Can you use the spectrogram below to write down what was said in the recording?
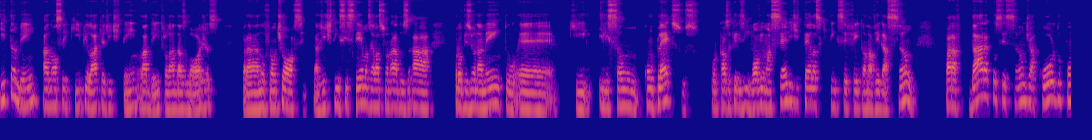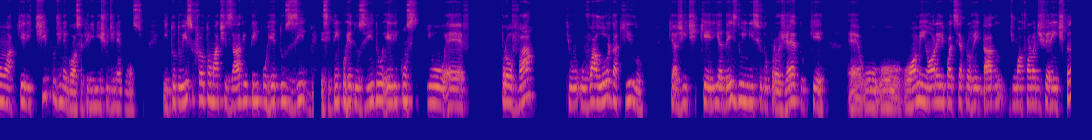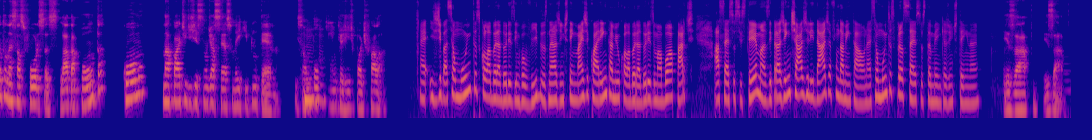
e também a nossa equipe lá que a gente tem lá dentro, lá das lojas, para no front office. A gente tem sistemas relacionados a provisionamento é, que eles são complexos por causa que eles envolvem uma série de telas que tem que ser feita a navegação para dar a concessão de acordo com aquele tipo de negócio, aquele nicho de negócio. E tudo isso foi automatizado e o tempo reduzido. Esse tempo reduzido, ele conseguiu é, provar que o, o valor daquilo que a gente queria desde o início do projeto, que é, o, o, o homem hora ele pode ser aproveitado de uma forma diferente, tanto nessas forças lá da ponta, como na parte de gestão de acesso na equipe interna. Isso é um uhum. pouquinho que a gente pode falar. É, e Giba, são muitos colaboradores envolvidos, né? A gente tem mais de 40 mil colaboradores e uma boa parte acesso sistemas, e para a gente a agilidade é fundamental, né? São muitos processos também que a gente tem, né? Exato, exato.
